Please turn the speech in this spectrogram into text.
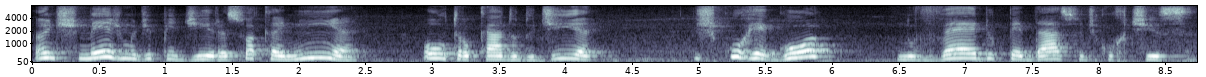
antes mesmo de pedir a sua caninha ou trocado do dia, escorregou no velho pedaço de cortiça.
